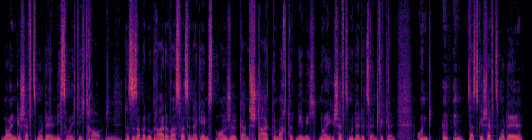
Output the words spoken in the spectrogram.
neuen Geschäftsmodellen nicht so richtig traut. Mhm. Das ist aber nur gerade was, was in der Games-Branche ganz stark gemacht wird, nämlich neue Geschäftsmodelle zu entwickeln. Und das Geschäftsmodell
